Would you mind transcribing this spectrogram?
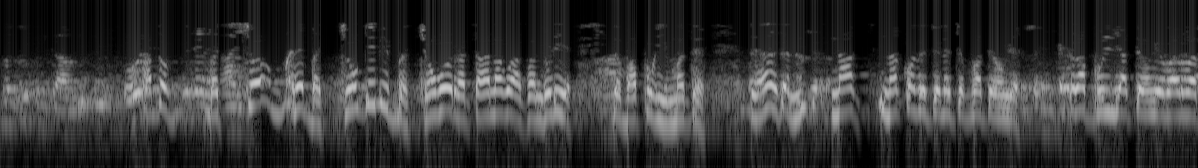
اب تو بچوں ارے بچوں کی بھی بچوں کو رٹانا کو آسان تھوڑی ہے۔ تو باپو کی ہمت ہے۔ ناک ناکوں سے چنے چپاتے ہوں گے۔ تھوڑا بھول جاتے ہوں گے بار بار۔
